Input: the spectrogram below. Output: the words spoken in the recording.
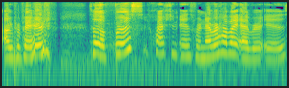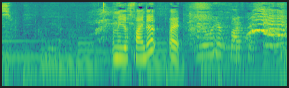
are you prepared? So the first question is for never have I ever is. Let me just find it. All right. We only have five questions.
